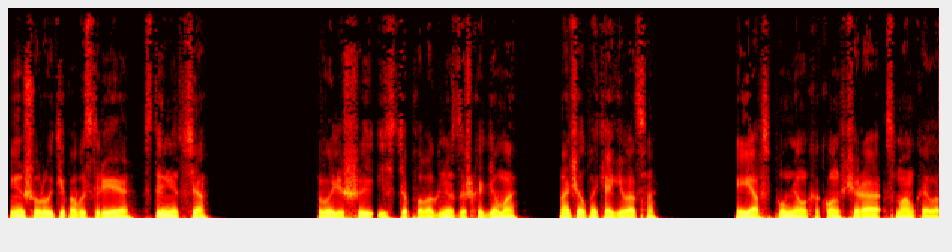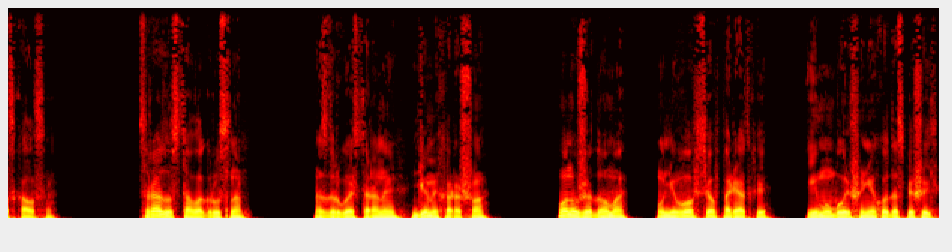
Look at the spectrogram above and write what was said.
«И шуруйте побыстрее, стынет все». Вылезший из теплого гнездышка Дема начал потягиваться. И я вспомнил, как он вчера с мамкой ласкался. Сразу стало грустно. С другой стороны, Деме хорошо. Он уже дома, у него все в порядке, ему больше некуда спешить.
